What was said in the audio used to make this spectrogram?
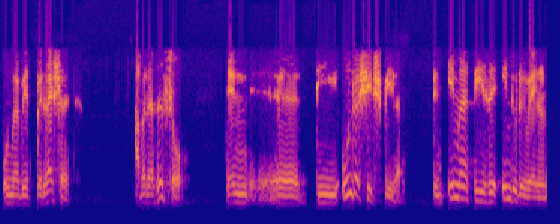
Und man wird belächelt. Aber das ist so. Denn äh, die Unterschiedsspieler, sind immer diese individuellen.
